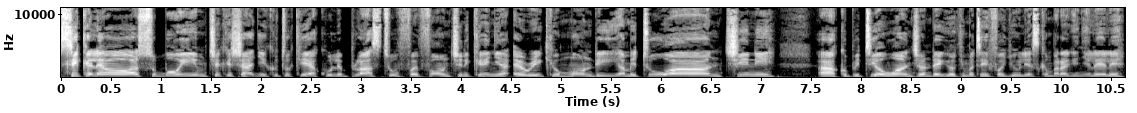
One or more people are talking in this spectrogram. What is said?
Siku leo asubuhi, mchekeshaji kutokea kule Plus 254 nchini Kenya, Eric Omondi ametua nchini uh, kupitia uwanja wa ndege wa kimataifa Julius Kambarage Nyerere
